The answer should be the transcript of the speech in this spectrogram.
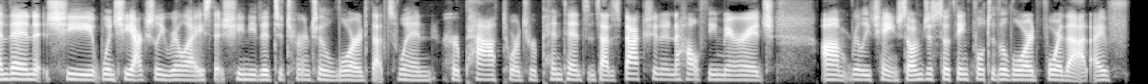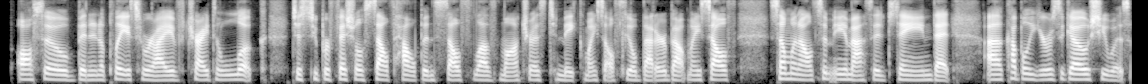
and then she, when she actually realized that she needed to turn to the Lord, that's when her path towards repentance and satisfaction in a healthy marriage um, really changed. So I'm just so thankful to the Lord for that. I've also been in a place where I've tried to look to superficial self help and self love mantras to make myself feel better about myself. Someone else sent me a message saying that uh, a couple years ago she was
